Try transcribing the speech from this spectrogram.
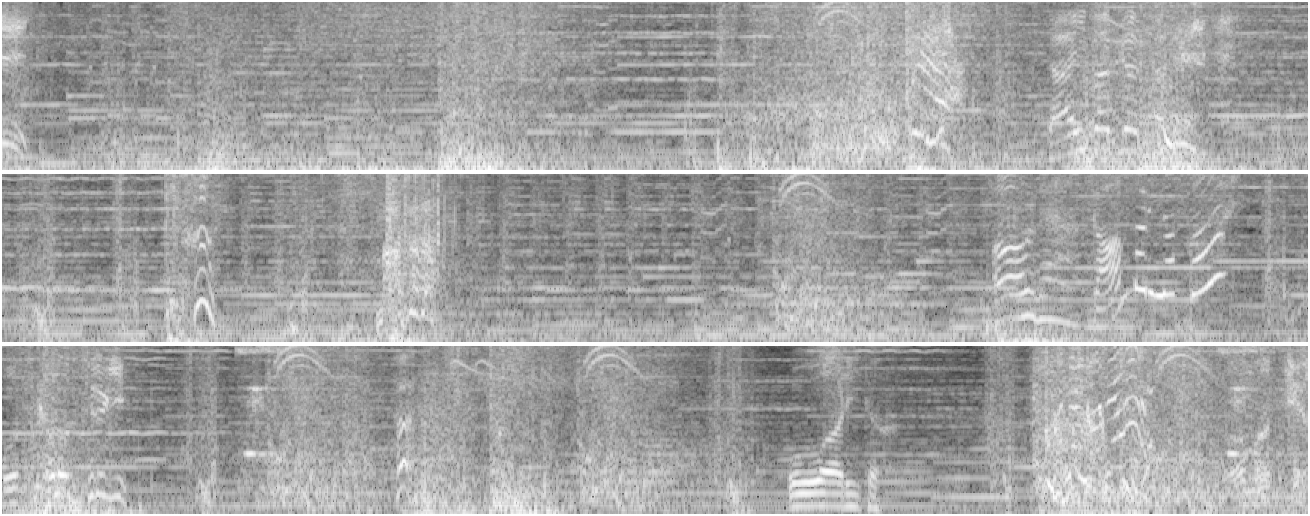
シースリー大爆発だ。ぜまだだ。ほら頑張りなさい。戸塚の剣終わりだお待てよ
